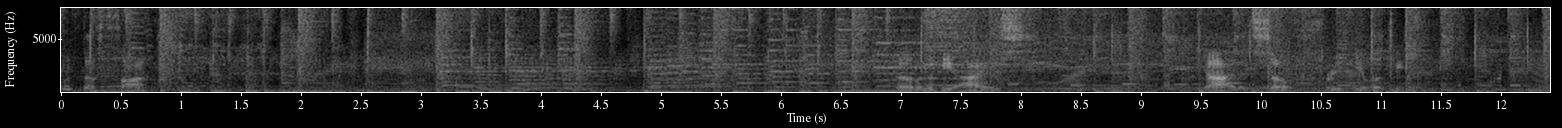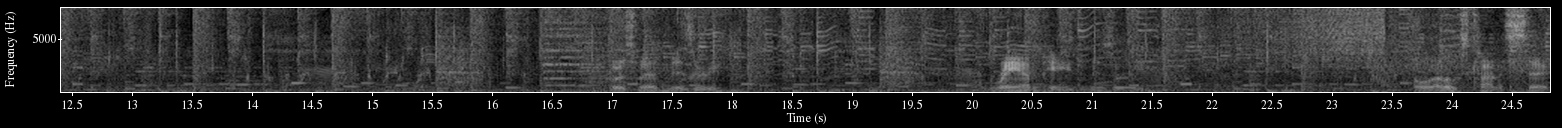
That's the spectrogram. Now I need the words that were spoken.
What the fuck? Oh, look at the eyes. God, it's so freaky looking. Of course, we have Misery. Rampage Misery. Oh, that looks kind of sick.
